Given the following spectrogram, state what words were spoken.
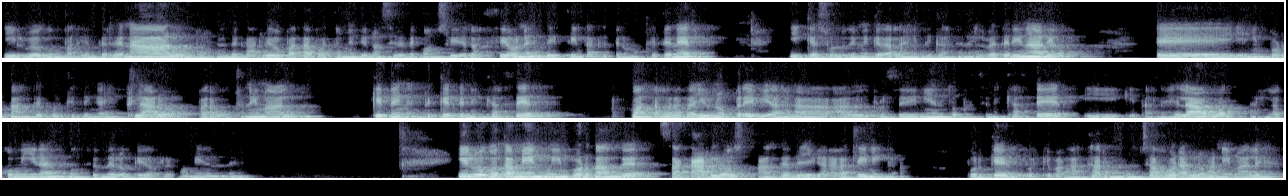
Y luego un paciente renal o un paciente cardiópata, pues también tiene una serie de consideraciones distintas que tenemos que tener y que solo tiene que dar las indicaciones el veterinario. Eh, y es importante pues, que tengáis claro para vuestro animal qué, tenéis que hacer, cuántas horas de ayuno previas al procedimiento pues tenéis que hacer y quitarles el agua, quitarles la comida en función de lo que os recomienden. Y luego también, muy importante, sacarlos antes de llegar a la clínica. ¿Por qué? Porque van a estar muchas horas los animales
